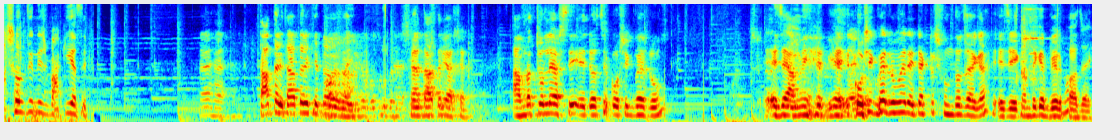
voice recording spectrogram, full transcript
আসল জিনিস বাকি আছে। হ্যাঁ হ্যাঁ তাড়াতাড়ি তাড়াতাড়ি খেতে হবে ভাই। হ্যাঁ তাড়াতাড়ি আসেন। আমরা চলে আসছি এটা হচ্ছে কৌশিক ভাইয়ের রুম এই যে আমি কৌশিক ভাইয়ের রুমের এটা একটা সুন্দর জায়গা। এই যে এখান থেকে বের হওয়া যায়।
